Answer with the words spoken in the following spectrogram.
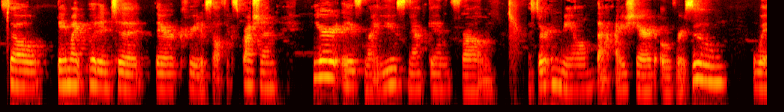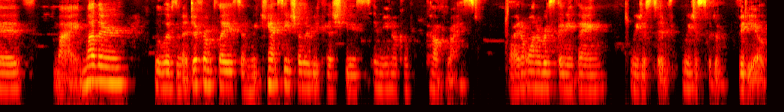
So they might put into their creative self expression here is my used napkin from a certain meal that I shared over Zoom with my mother who lives in a different place and we can't see each other because she's immunocompromised. So I don't want to risk anything. We just did we just did a video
